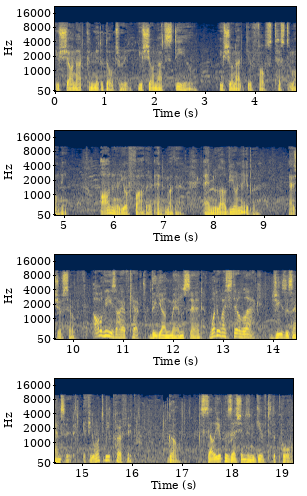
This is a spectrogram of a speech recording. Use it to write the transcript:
You shall not commit adultery. You shall not steal. You shall not give false testimony. Honor your father and mother, and love your neighbor as yourself. All these I have kept. The young man said, What do I still lack? Jesus answered, If you want to be perfect, go, sell your possessions and give to the poor,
